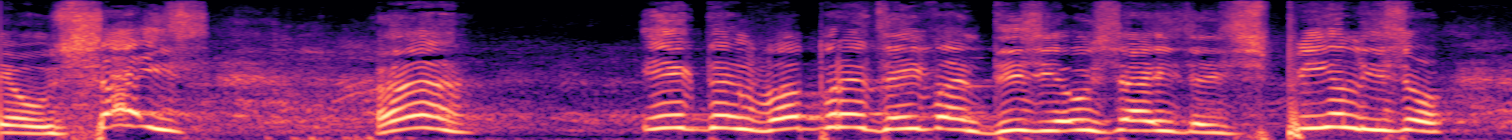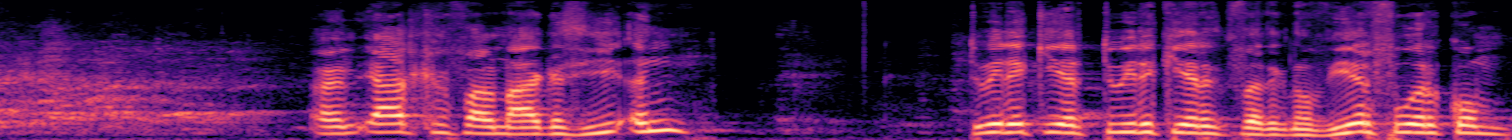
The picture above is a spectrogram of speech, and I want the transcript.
jou size. Hæ? Ek dink wat praat jy van dis jou size? Jy speel hierso. In elk geval maak as hier in tweede keer, tweede keer wat ek nog weer voorkom.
